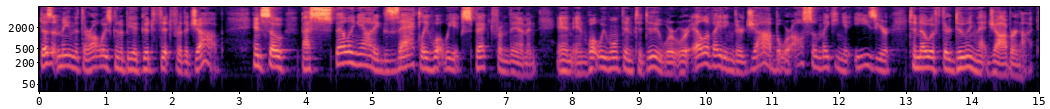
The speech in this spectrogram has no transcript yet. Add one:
doesn't mean that they're always going to be a good fit for the job. And so, by spelling out exactly what we expect from them and, and, and what we want them to do, we're, we're elevating their job, but we're also making it easier to know if they're doing that job or not.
